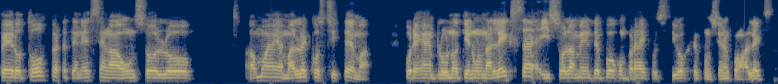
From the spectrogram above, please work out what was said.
pero todos pertenecen a un solo, vamos a llamarlo ecosistema. Por ejemplo, uno tiene una Alexa y solamente puedo comprar dispositivos que funcionen con Alexa.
